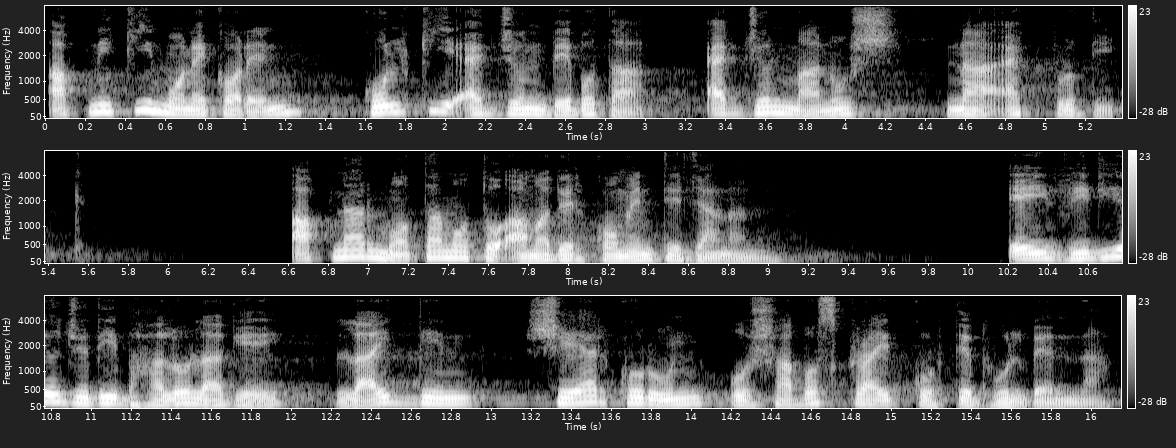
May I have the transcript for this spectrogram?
আপনি কি মনে করেন, কল্কি একজন দেবতা, একজন মানুষ, না এক প্রতীক? আপনার মতামত আমাদের কমেন্টে জানান। এই ভিডিও যদি ভালো লাগে, লাইক দিন, শেয়ার করুন ও সাবস্ক্রাইব করতে ভুলবেন না।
